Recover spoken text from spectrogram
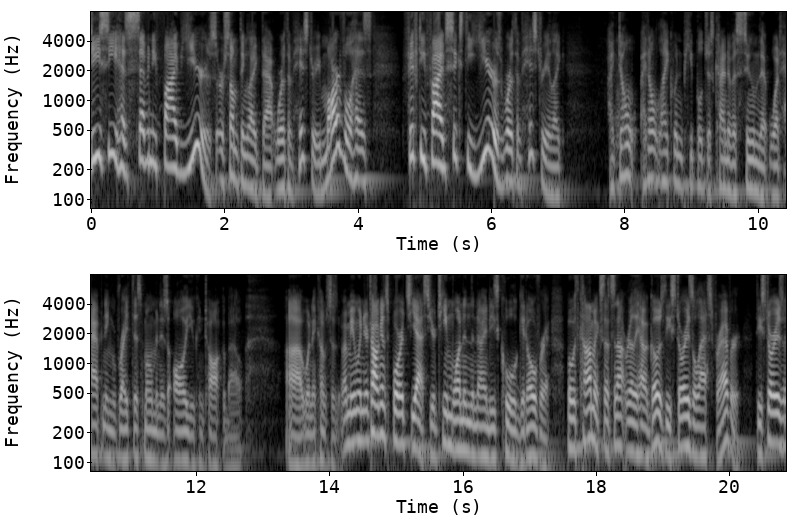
DC has 75 years or something like that worth of history. Marvel has 55, 60 years worth of history. Like I don't I don't like when people just kind of assume that what's happening right this moment is all you can talk about. Uh, when it comes to, I mean, when you're talking sports, yes, your team won in the 90s, cool, get over it. But with comics, that's not really how it goes. These stories will last forever. These stories,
